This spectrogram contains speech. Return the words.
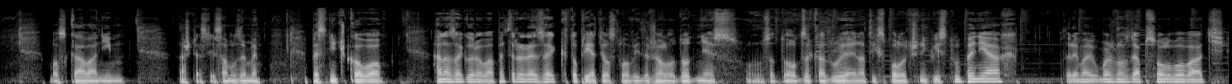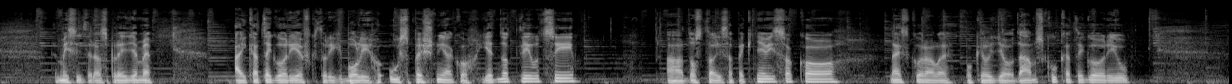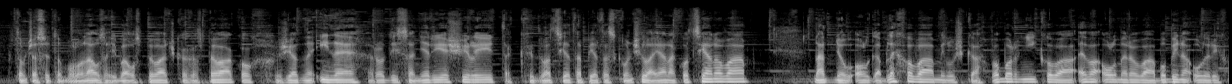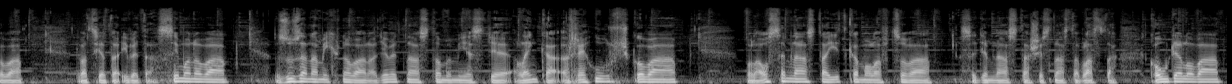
boskávaním. Našťastie samozrejme pesničkovo. Hanna Zagorová, Petr Rezek, to priateľstvo vydržalo dodnes. Ono sa to odzrkadluje aj na tých spoločných vystúpeniach, ktoré majú možnosť absolvovať. My si teraz prejdeme aj kategórie, v ktorých boli úspešní ako jednotlivci a dostali sa pekne vysoko Najskôr ale pokiaľ ide o dámskú kategóriu, v tom čase to bolo naozaj iba o speváčkach a spevákoch, žiadne iné rody sa neriešili, tak 25. skončila Jana Kocianová, nad ňou Olga Blechová, Miluška Voborníková, Eva Olmerová, Bobina Ulrichová, 20. Iveta Simonová, Zuzana Michnová na 19. mieste, Lenka Rehúršková, bola 18. Jitka Molavcová, 17. 16. Vlasta Koudelová,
